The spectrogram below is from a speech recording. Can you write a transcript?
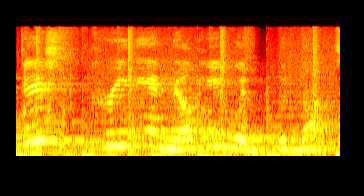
this creamy and milky with with nuts.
